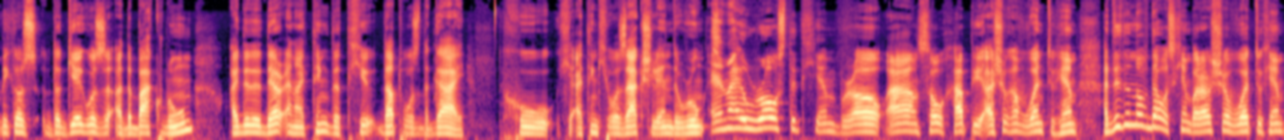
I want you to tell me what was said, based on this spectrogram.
because the gig was at the back room, I did it there, and I think that he that was the guy who he, I think he was actually in the room, and I roasted him, bro. I'm so happy. I should have went to him. I didn't know if that was him, but I should have went to him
